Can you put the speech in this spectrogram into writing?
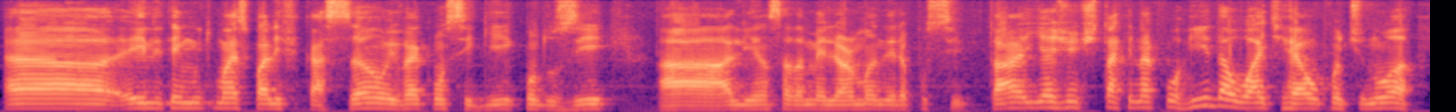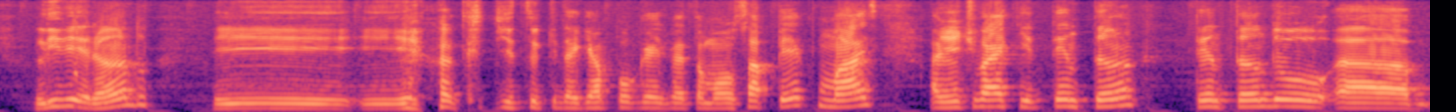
uh, ele tem muito mais qualificação e vai conseguir conduzir a aliança da melhor maneira possível, tá? E a gente está aqui na corrida, o White Hell continua liderando. E, e acredito que daqui a pouco a gente vai tomar um sapeco, mas a gente vai aqui tentando, tentando uh,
